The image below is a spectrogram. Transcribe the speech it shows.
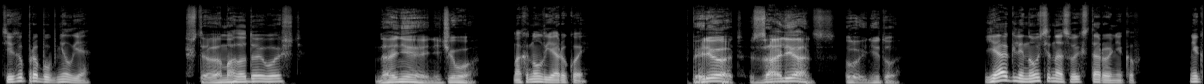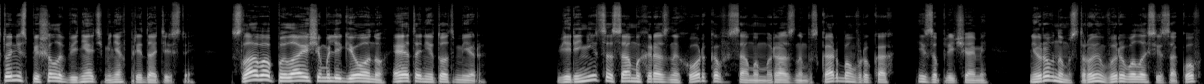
Тихо пробубнил я. Что, молодой вождь? Да не, ничего. Махнул я рукой. Вперед, за альянс! Ой, не то. Я оглянулся на своих сторонников. Никто не спешил обвинять меня в предательстве. Слава пылающему легиону, это не тот мир. Вереница самых разных орков, самым разным скарбом в руках и за плечами, неровным строем вырвалась из оков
